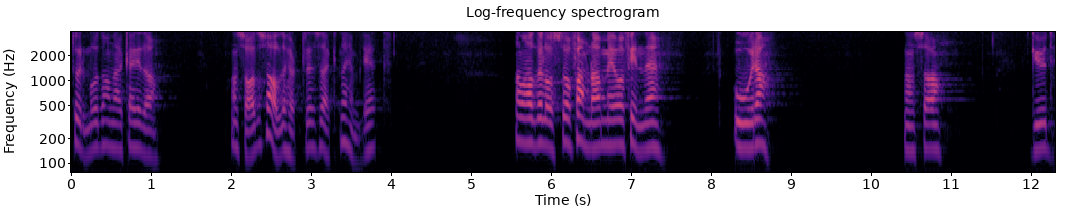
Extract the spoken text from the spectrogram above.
Tormod han er ikke her i dag. Han sa det så alle hørte det, så det er ikke noe hemmelighet. Han hadde vel også famla med å finne orda. Men han sa, 'Gud,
